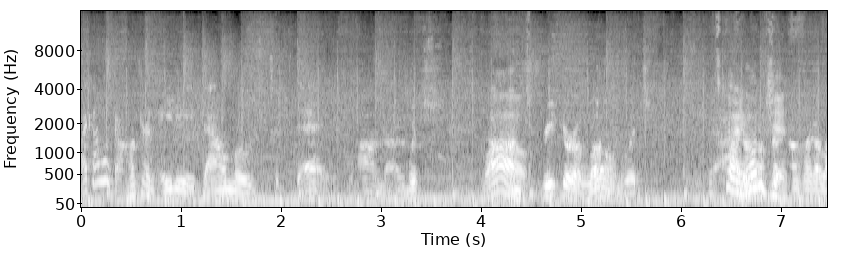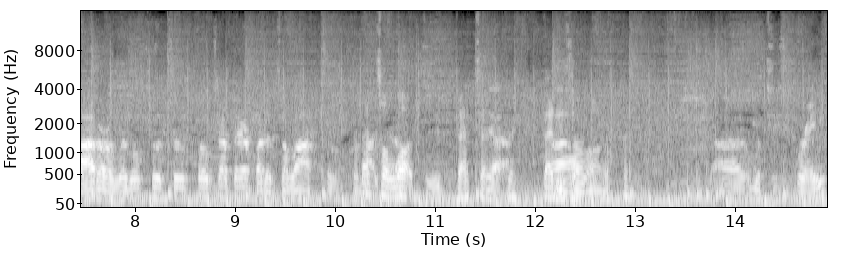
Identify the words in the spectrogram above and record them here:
I got like 188 downloads today on uh, which Wow. on Spreaker alone, which What's I going don't on, know if that sounds like a lot or a little to, to folks out there, but it's a lot for, for That's a lot, dude. That's a, Yeah. that is a Um, lot. uh, which is great.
